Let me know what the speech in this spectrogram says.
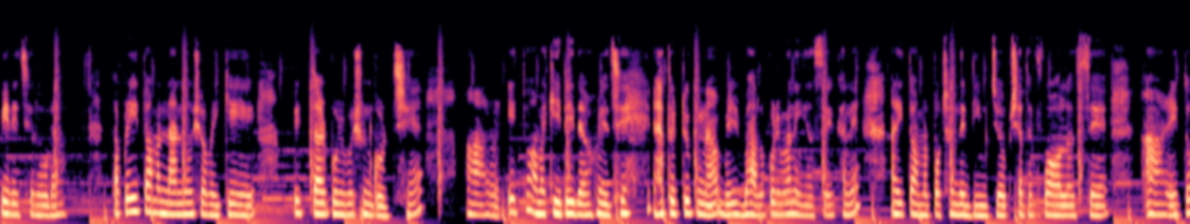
পেরেছিল ওরা। তারপরেই তো আমার নানু সবাইকে ইফতার পরিবেশন করছে। আর এই তো আমাকে এটাই দেওয়া হয়েছে। এতটুক না, বেশ ভালো পরিমাণেই আছে এখানে। আর এই তো আমার পছন্দের ডিম চপ, সাথে ফল আছে। আর এই তো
